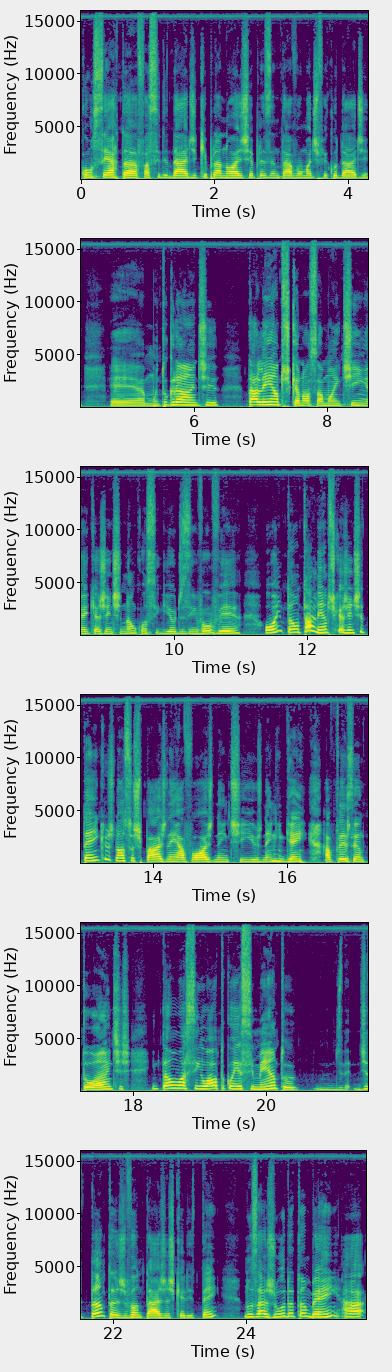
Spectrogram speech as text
com certa facilidade, que para nós representava uma dificuldade é, muito grande talentos que a nossa mãe tinha e que a gente não conseguiu desenvolver, ou então talentos que a gente tem que os nossos pais, nem avós, nem tios, nem ninguém apresentou antes. Então, assim, o autoconhecimento de, de tantas vantagens que ele tem nos ajuda também a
